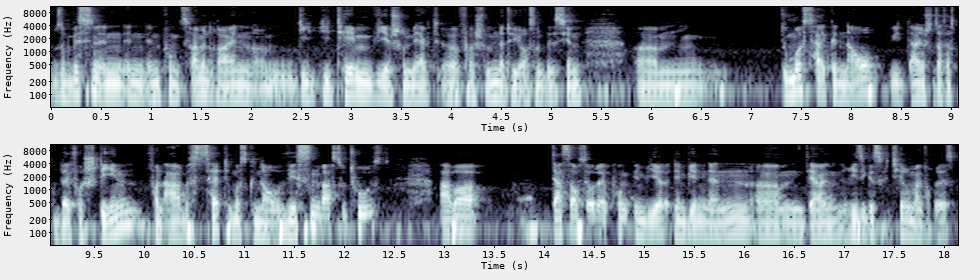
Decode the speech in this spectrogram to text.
so ein bisschen in, in, in Punkt 2 mit rein. Ähm, die, die Themen, wie ihr schon merkt, äh, verschwimmen natürlich auch so ein bisschen. Ähm, du musst halt genau, wie Daniel schon sagt, das Modell verstehen, von A bis Z. Du musst genau wissen, was du tust. Aber das ist auch so der Punkt, den wir, den wir nennen, ähm, der ein riesiges Kriterium einfach ist.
